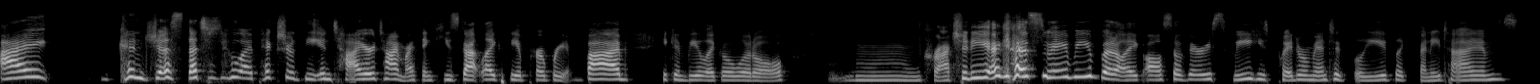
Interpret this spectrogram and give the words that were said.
I can just that's just who I pictured the entire time. I think he's got like the appropriate vibe. He can be like a little mm, crotchety, I guess, maybe, but like also very sweet. He's played romantic lead like many times.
